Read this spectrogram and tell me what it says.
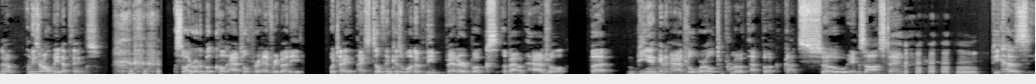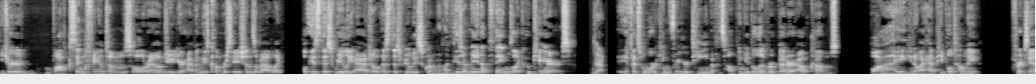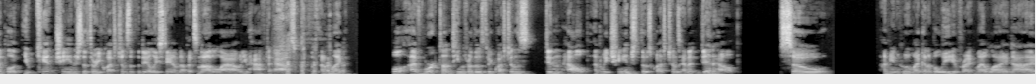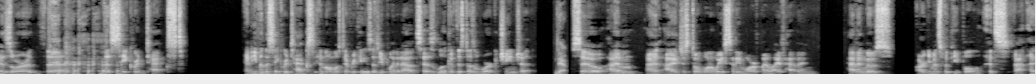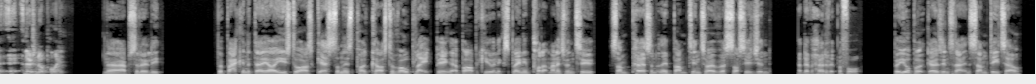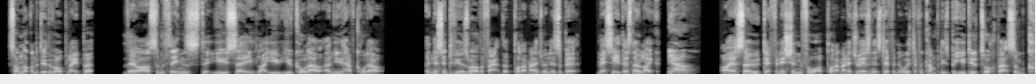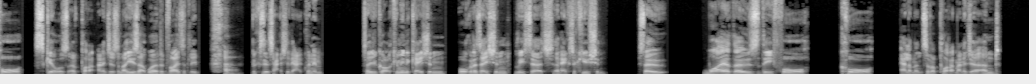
No. And these are all made up things. so I wrote a book called Agile for Everybody, which I, I still think is one of the better books about Agile. But being an Agile world to promote that book got so exhausting because you're boxing phantoms all around you. You're having these conversations about like, well, is this really agile? Is this really scrum? And I'm like, these are made up things. Like, who cares? Yeah. If it's working for your team, if it's helping you deliver better outcomes, why, you know, I had people tell me, for example, you can't change the three questions at the daily stand up. It's not allowed. You have to ask. I'm like, well, I've worked on teams where those three questions didn't help and we changed those questions and it did help. So, I mean, who am I going to believe, right? My lying eyes or the, the sacred text? And even the sacred text in almost every case, as you pointed out, says, look, if this doesn't work, change it. Yeah. So I'm, I, I just don't want to waste any more of my life having, having those arguments with people. It's, uh, I, I, there's no point. No, absolutely. But back in the day, I used to ask guests on this podcast to role play being at a barbecue and explaining product management to some person that they bumped into over a sausage and had never heard of it before. But your book goes into that in some detail. So I'm not going to do the role play, but there are some things that you say, like you, you call out and you have called out in this interview as well, the fact that product management is a bit messy. There's no like yeah. ISO definition for what a product manager is, and it's different in all these different companies. But you do talk about some core skills of product managers, and I use that word advisedly because it's actually the acronym. So you've got communication, organization, research, and execution. So why are those the four core elements of a product manager? And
